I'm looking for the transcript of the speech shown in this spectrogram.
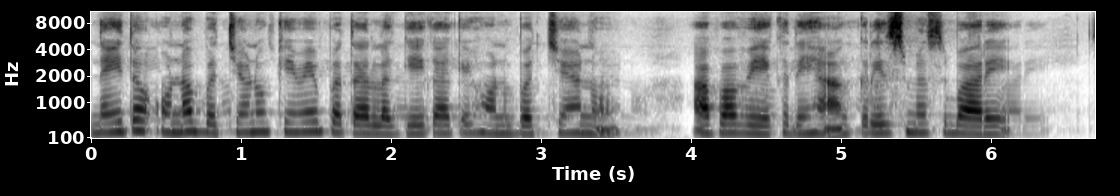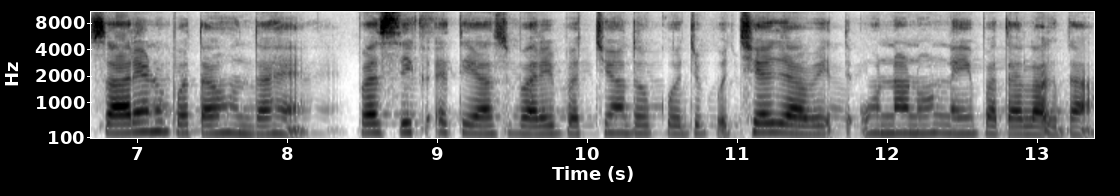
ਨਹੀਂ ਤਾਂ ਉਹਨਾਂ ਬੱਚਿਆਂ ਨੂੰ ਕਿਵੇਂ ਪਤਾ ਲੱਗੇਗਾ ਕਿ ਹੁਣ ਬੱਚਿਆਂ ਨੂੰ ਆਪਾਂ ਵੇਖਦੇ ਹਾਂ ਕ੍ਰਿਸਮਸ ਬਾਰੇ। ਸਾਰਿਆਂ ਨੂੰ ਪਤਾ ਹੁੰਦਾ ਹੈ, ਪਰ ਸਿੱਖ ਇਤਿਹਾਸ ਬਾਰੇ ਬੱਚਿਆਂ ਤੋਂ ਕੁਝ ਪੁੱਛਿਆ ਜਾਵੇ ਤੇ ਉਹਨਾਂ ਨੂੰ ਨਹੀਂ ਪਤਾ ਲੱਗਦਾ।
